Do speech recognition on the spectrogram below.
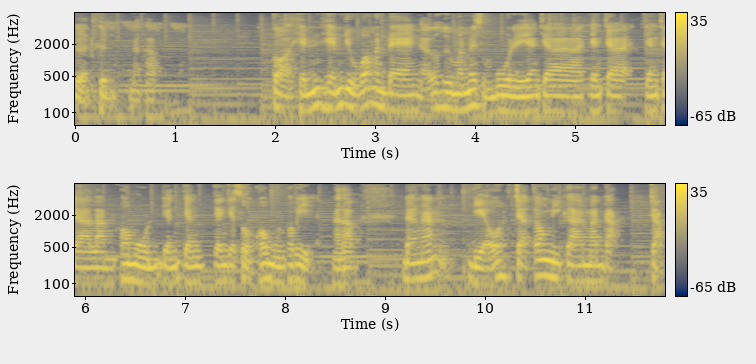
เกิดขึ้นนะครับ ก็เห็นเห็นอยู่ว่ามันแดงอะก็คือมันไม่สมบูรณ์เนี่ยยังจะยังจะยังจะรันข้อมูลยังยังยังจะส่งข้อมูลเข้าไปอีกนะครับ ดังนั้นเดี๋ยวจะต้องมีการมาดักจับ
